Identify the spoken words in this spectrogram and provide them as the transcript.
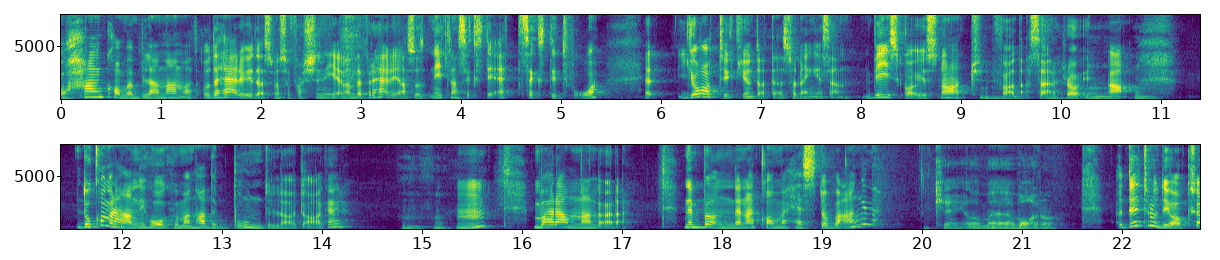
Och han kommer bland annat, och det här är ju det som är så fascinerande, för det här är alltså 1961-62. Jag tycker ju inte att det är så länge sedan. Vi ska ju snart födas här, Roy. Ja. Då kommer han ihåg hur man hade bondlördagar. Mm. Varannan lördag. När bönderna kom med häst och vagn. Okej, och med varor? Det trodde jag också.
